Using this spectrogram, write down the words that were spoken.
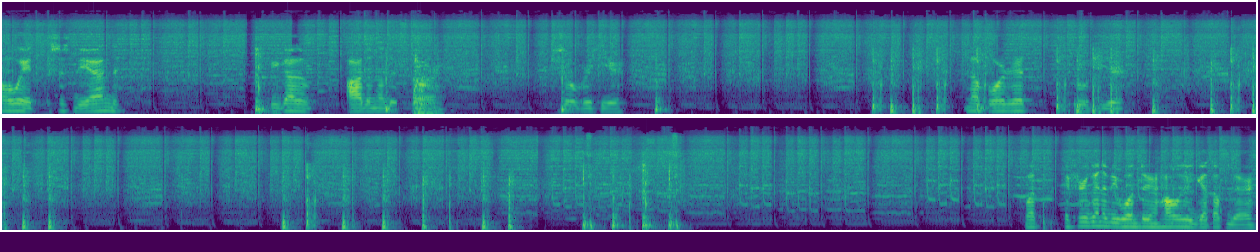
Oh wait, this is the end. We gotta add another floor. It's over here. Now border it through here. But if you're gonna be wondering how we get up there,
